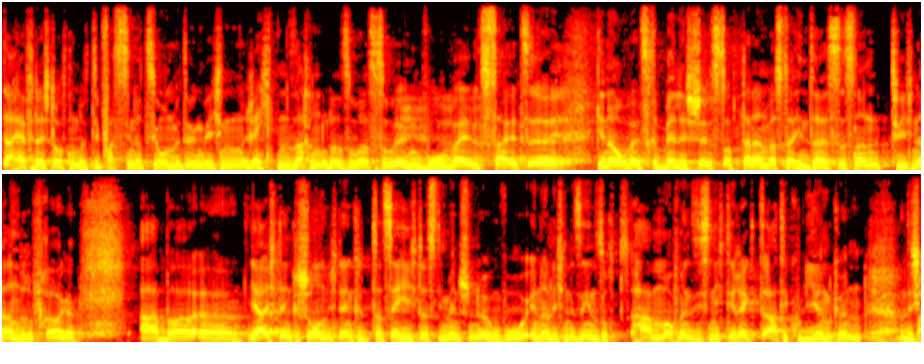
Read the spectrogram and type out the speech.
daher vielleicht auch die Faszination mit irgendwelchen rechten Sachen oder sowas so irgendwo, weil es halt, äh, genau, weil es rebellisch ist. Ob da dann was dahinter ist, ist dann natürlich eine andere Frage. Aber äh, ja, ich denke schon. Ich denke tatsächlich, dass die Menschen irgendwo innerlich eine Sehnsucht haben, auch wenn sie es nicht direkt artikulieren können. Ja, und ich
